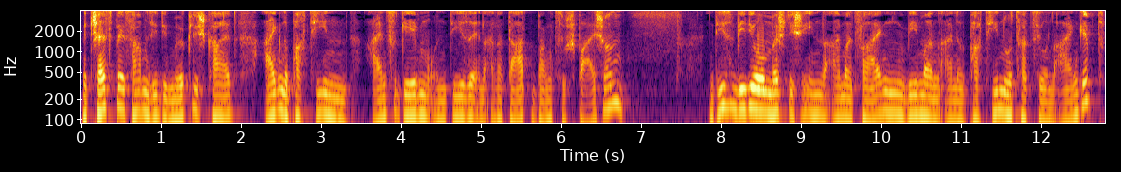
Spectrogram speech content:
Mit Chessbase haben Sie die Möglichkeit, eigene Partien einzugeben und diese in einer Datenbank zu speichern. In diesem Video möchte ich Ihnen einmal zeigen, wie man eine Partienotation eingibt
